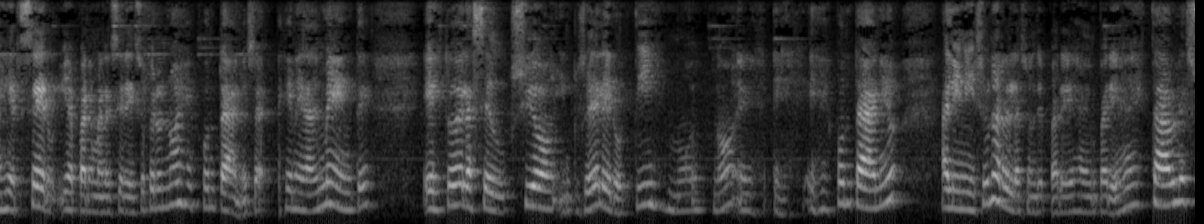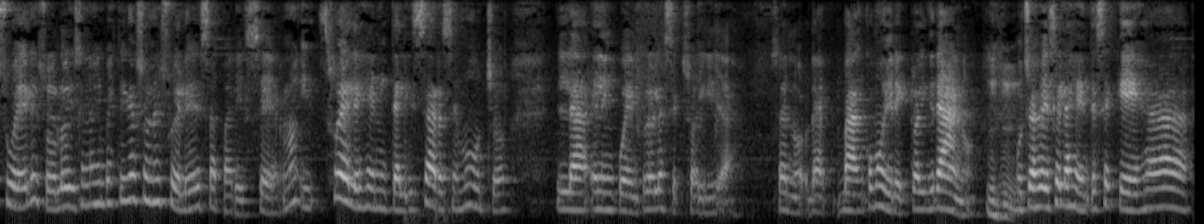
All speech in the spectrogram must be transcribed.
ejercer y a permanecer eso, pero no es espontáneo. O sea, generalmente esto de la seducción, inclusive el erotismo, ¿no? es, es- es espontáneo al inicio de una relación de pareja. En parejas estables suele, eso lo dicen las investigaciones, suele desaparecer, ¿no? Y suele genitalizarse mucho la, el encuentro de la sexualidad. O sea, no, van como directo al grano. Muchas veces la gente se queja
